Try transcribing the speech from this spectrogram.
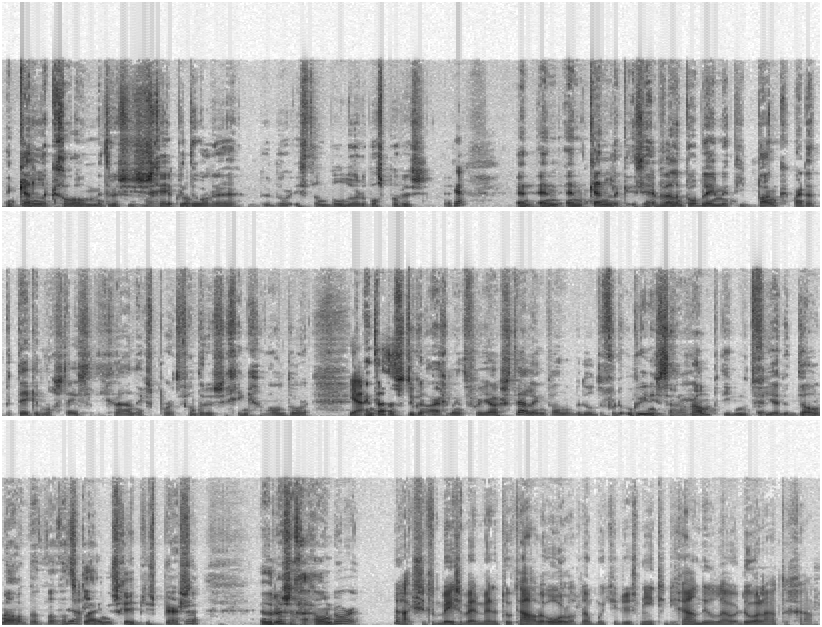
En kennelijk gewoon met Russische schepen door, door Istanbul, door de Bosporus. Ja. En, en, en kennelijk, ze hebben wel een probleem met die bank, maar dat betekent nog steeds dat die graanexport van de Russen ging gewoon door. Ja. En dat is natuurlijk een argument voor jouw stelling. Van, ik bedoel, voor de Oekraïne is een ramp, die moet via de Donau wat, wat, wat ja. kleine scheepjes persen. En de Russen gaan gewoon door. Nou, als je bezig bent met een totale oorlog, dan moet je dus niet die graandeel door laten gaan.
